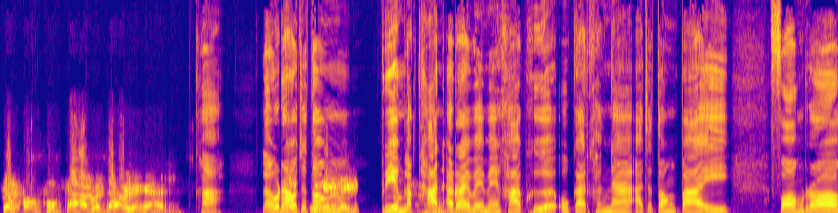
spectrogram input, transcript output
เจ้าของโครงการว่าจะเอายังไง ค่ะ แล้วเราจะต้องเตรียมหลักฐานอะไรไว้ไหมคะเผื่อโอกาสข้างหน้าอาจจะต้องไปฟ้องร้อง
